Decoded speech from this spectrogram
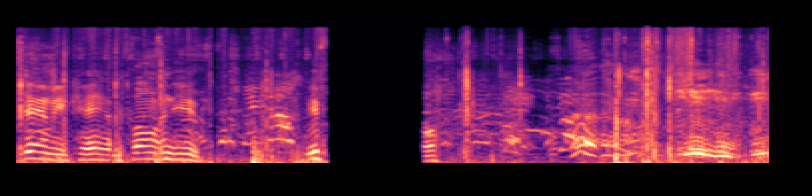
Damn you, Kay. I'm following you. You.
